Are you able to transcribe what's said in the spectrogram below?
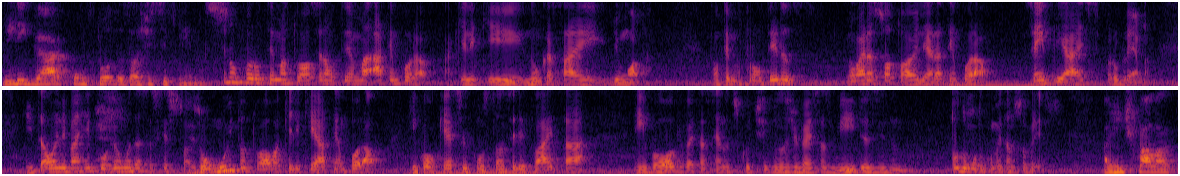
ligar com todas as disciplinas? Se não for um tema atual, será um tema atemporal, aquele que nunca sai de moda. Então, o tema fronteiras não era só atual, ele era temporal. Sempre há esse problema. Então, ele vai recorrer a uma dessas questões, ou muito atual, aquele que é atemporal, que em qualquer circunstância ele vai estar em vogue, vai estar sendo discutido nas diversas mídias e todo mundo comentando sobre isso. A gente fala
